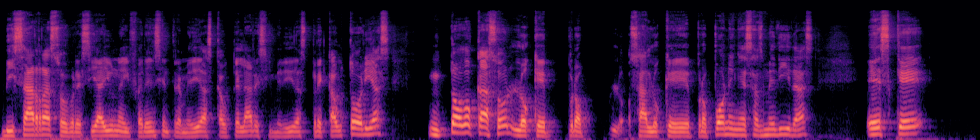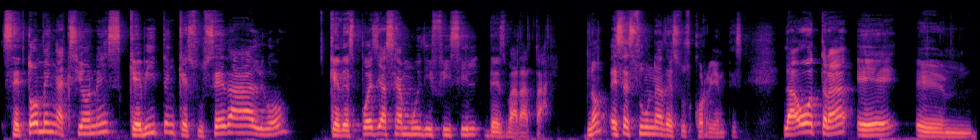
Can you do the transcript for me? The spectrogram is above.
bizarra sobre si hay una diferencia entre medidas cautelares y medidas precautorias. En todo caso, lo que, pro- lo que proponen esas medidas es que se tomen acciones que eviten que suceda algo que después ya sea muy difícil desbaratar, ¿no? Esa es una de sus corrientes. La otra eh, em,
